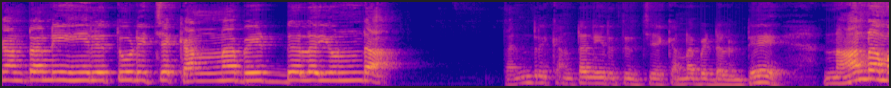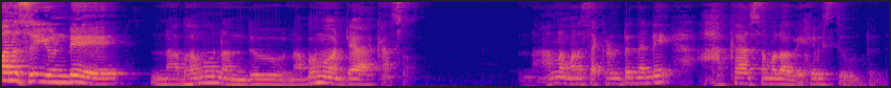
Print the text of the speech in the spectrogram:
కంట నీరు తుడిచే కన్న బిడ్డలయుండ. తండ్రి కంట నీరు తుడిచే కన్న బిడ్డలుంటే నాన్న మనసుయుండే నభమునందు. నభము అంటే ఆకాశం. నాన్న మనసు ఎక్కడ ఉంటుందండి ఆకాశంలో విహరిస్తూ ఉంటుంది.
